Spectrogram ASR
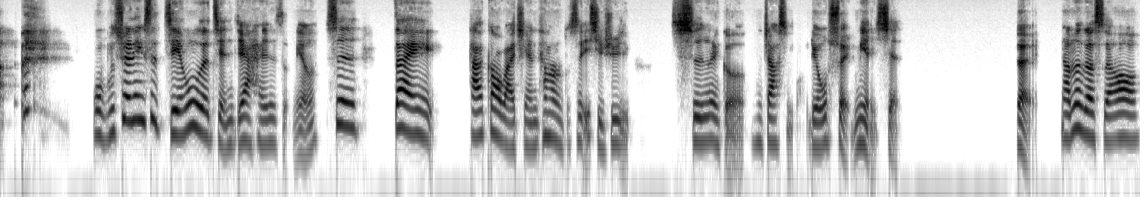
我不确定是节目的简介还是怎么样，是在他告白前，他们不是一起去吃那个那叫什么流水面线？对，然后那个时候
